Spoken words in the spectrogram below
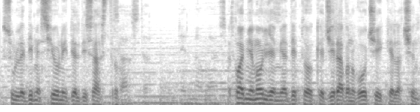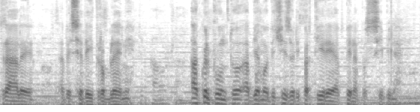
sulle dimensioni del disastro. E poi mia moglie mi ha detto che giravano voci che la centrale avesse dei problemi. A quel punto abbiamo deciso di partire appena possibile.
